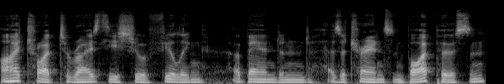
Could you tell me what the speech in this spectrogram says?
I tried to raise the issue of feeling abandoned as a trans and bi person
